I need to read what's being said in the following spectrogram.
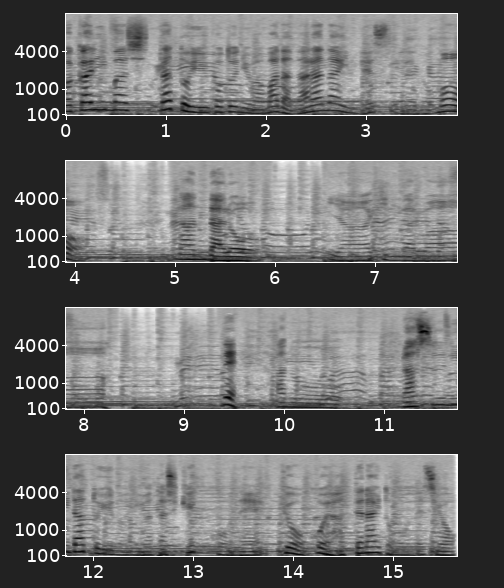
分かりましたということにはまだならないんですけれどもなんだろう。いやー気になるわ。であのー、ラス2だというのに私結構ね今日声張ってないと思うんですよ。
